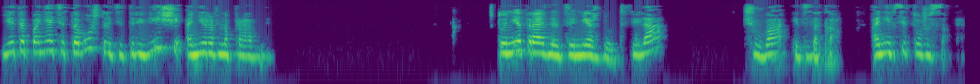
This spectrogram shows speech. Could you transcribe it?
И это понятие того, что эти три вещи, они равноправны. Что нет разницы между тфиля, чува и цдака. Они все то же самое.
